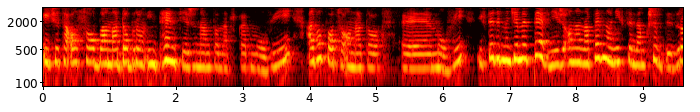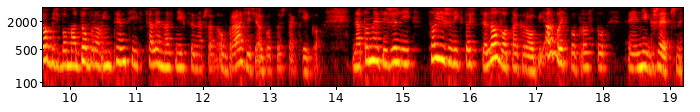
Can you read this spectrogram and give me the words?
i czy ta osoba ma dobrą intencję, że nam to na przykład mówi, albo po co ona to mówi, i wtedy będziemy pewni, że ona na pewno nie chce nam krzywdy zrobić, bo ma dobrą intencję i wcale nas nie chce na przykład obrazić albo coś takiego. Natomiast jeżeli, co jeżeli ktoś celowo tak robi, albo jest po prostu e, niegrzeczny.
